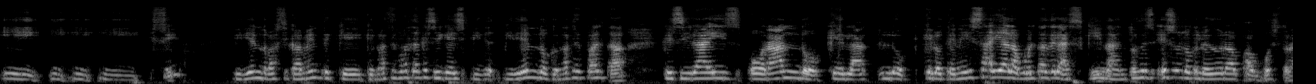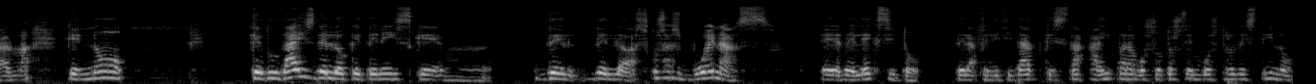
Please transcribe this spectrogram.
y, y, y, y sí, pidiendo básicamente que, que, no hace falta que sigáis pidiendo, que no hace falta que sigáis orando, que, la, lo, que lo tenéis ahí a la vuelta de la esquina. Entonces eso es lo que le dura a vuestro alma, que no, que dudáis de lo que tenéis que, mm, de, de las cosas buenas, eh, del éxito, de la felicidad que está ahí para vosotros en vuestro destino.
